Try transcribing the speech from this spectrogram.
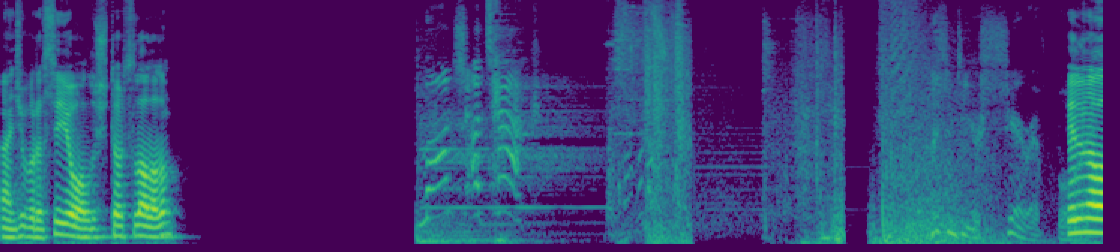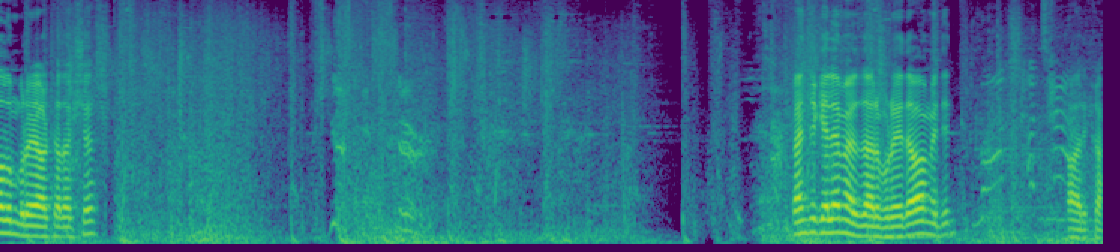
Bence burası iyi oldu. Şu turtle'ı alalım. Gelin alalım buraya arkadaşlar. Bence gelemezler buraya. Devam edin. Harika.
